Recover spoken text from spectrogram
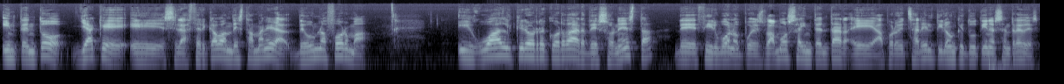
Intentó, ya que eh, se le acercaban de esta manera, de una forma igual quiero recordar deshonesta, de decir, bueno, pues vamos a intentar eh, aprovechar el tirón que tú tienes en redes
